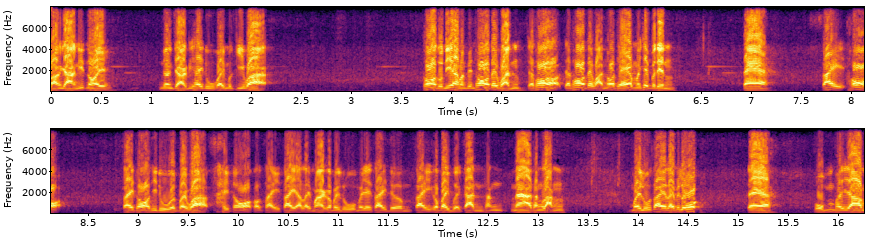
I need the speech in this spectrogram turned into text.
บางอย่างนิดหน่อย เนื่องจากที่ให้ดูไปเมื่อกี้ว่า ท่อตัวนี้มันเป็นท่อไต้หวันจะท่อจะท่อไต้หวันท่อแท้ไม่ใช่ประเด็น แต่ไส้ท่อไส้ท่อที่ดูกันไปว่าไส้ท่อเขาใส่ไส้อะไรมาก็ไม่รู้ไม่ใช่ไส้เดิมไส้ก็ไปเหมือนกันทั้งหน้าทั้งหลัง ไม่รู้ไส้อะไรไม่รู้ แต่ผมพยายาม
